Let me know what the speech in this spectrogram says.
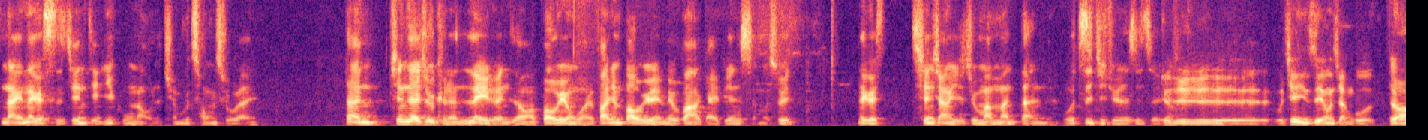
那那个时间点一股脑的全部冲出来。但现在就可能累了，你知道吗？抱怨完发现抱怨也没有办法改变什么，所以那个现象也就慢慢淡了。我自己觉得是这样。对对对对对对，我记得你之前有讲过，对啊，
